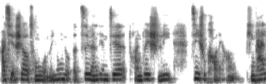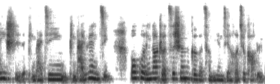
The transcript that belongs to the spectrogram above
而且是要从我们拥有的资源链接、团队实力、技术考量、品牌历史、品牌基因、品牌愿景，包括领导者自身的各个层面结合去考虑。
